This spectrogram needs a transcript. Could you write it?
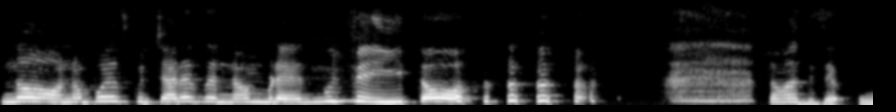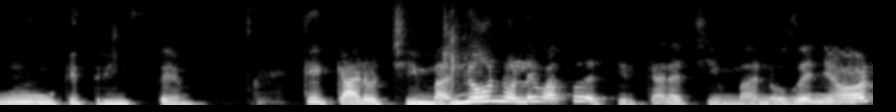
No, no puedo escuchar ese nombre, es muy feito. Tomás dice, uh, qué triste qué caro chimba. No, no le vas a decir cara chimba, no, señor.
